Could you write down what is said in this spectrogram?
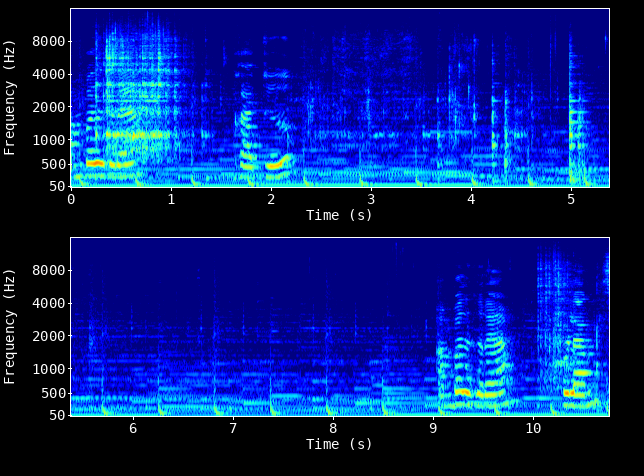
ஐம்பது கிராம் காஜு. ஐம்பது கிராம் பிளம்ஸ்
